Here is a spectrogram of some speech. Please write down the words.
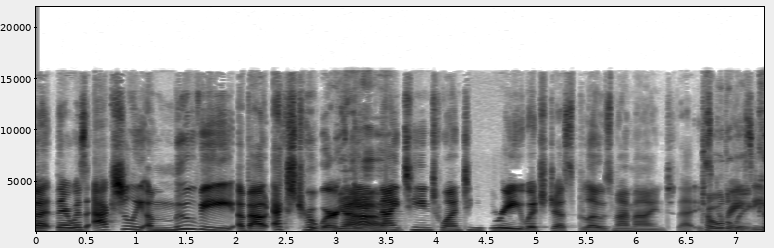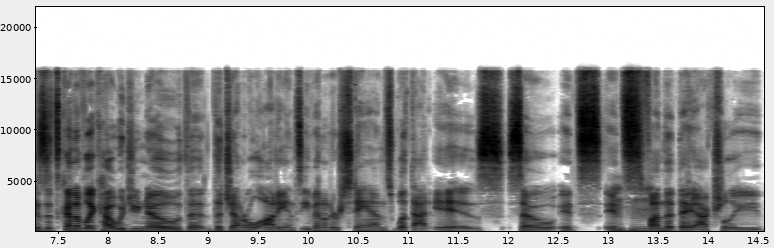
but there was actually a movie about extra work yeah. in 1923 which just blows my mind. That is totally. because it's kind of like how would you know that the general audience even understands what that is? So it's it's mm-hmm. fun that they actually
